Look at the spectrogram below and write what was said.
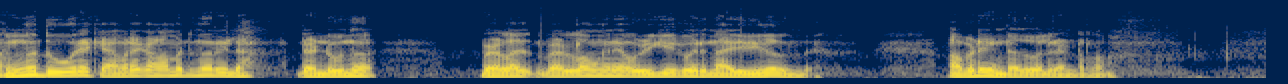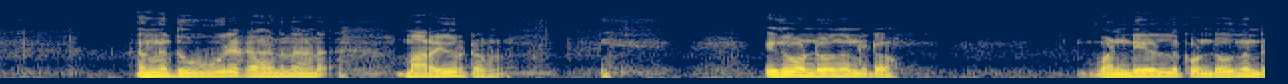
അങ്ങ് ദൂരെ ക്യാമറ കാണാൻ പറ്റുന്നറിയില്ല. രണ്ട് മൂന്ന് വെള്ള വെള്ളം ഇങ്ങനെ ഒഴുകിയൊക്കെ വരുന്ന അരുവികളുണ്ട്. അവിടെയുണ്ട് അതുപോലെ രണ്ടെണ്ണം. അങ്ങ് ദൂരെ കാണുന്നതാണ് മറയൂർ ടൗൺ. ഇത് കൊണ്ടുപോകുന്നുണ്ട് കേട്ടോ വണ്ടികളിൽ കൊണ്ടുപോകുന്നുണ്ട്.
